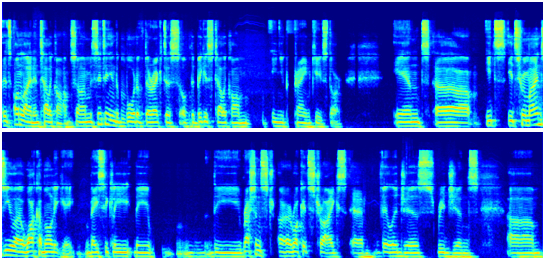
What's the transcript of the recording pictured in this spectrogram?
it's online in telecom. So I'm sitting in the board of directors of the biggest telecom in Ukraine, Kyivstar, and uh, it's it reminds you a guacamole game. Basically, the the Russian uh, rocket strikes um, villages, regions, um,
